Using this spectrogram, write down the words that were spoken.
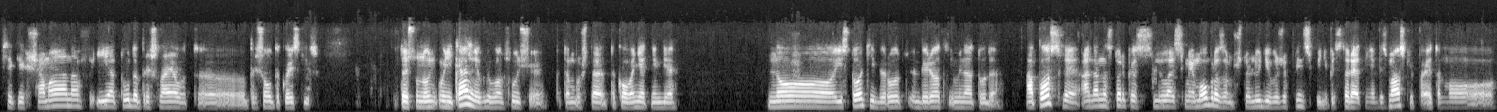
всяких шаманов, и оттуда пришла я вот, э, пришел такой эскиз. То есть он уникальный в любом случае, потому что такого нет нигде но истоки берут, берет именно оттуда. А после она настолько слилась с моим образом, что люди уже, в принципе, не представляют меня без маски, поэтому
